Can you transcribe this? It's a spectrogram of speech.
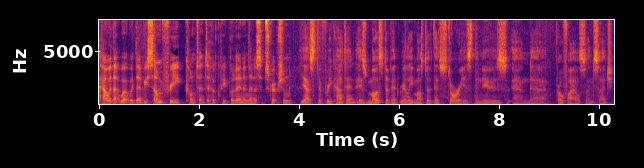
how would that work? Would there be some free content to hook people in and then a subscription? Yes, the free content is most of it, really, most of the stories, the news, and uh, profiles and such.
